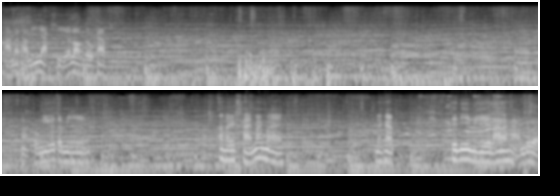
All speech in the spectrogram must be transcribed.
ผ่านมาแถวนี้อยากขี่ก็ลองดูครับตรงนี้ก็จะมีอะไรขายมากมายนะครับ ที่นี่มีร้านอาหารด้วย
